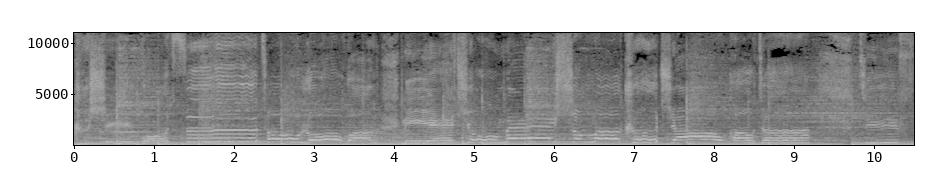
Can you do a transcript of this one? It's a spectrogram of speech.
可惜我自投罗网，你也就没什么可骄傲的地方。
